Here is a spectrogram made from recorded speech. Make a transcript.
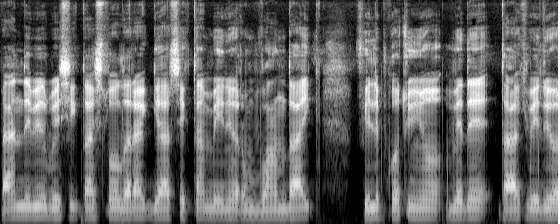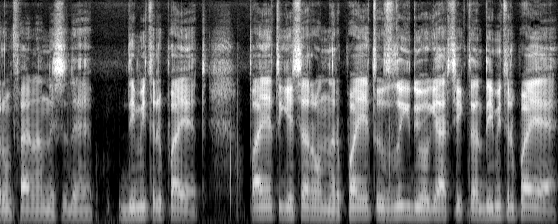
Ben de bir Beşiktaşlı olarak gerçekten beğeniyorum. Van Dijk, Philip Coutinho ve de takip ediyorum Fernandes'i de. Dimitri Payet. Payet'i geçer onları. Payet hızlı gidiyor gerçekten. Dimitri Payet.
